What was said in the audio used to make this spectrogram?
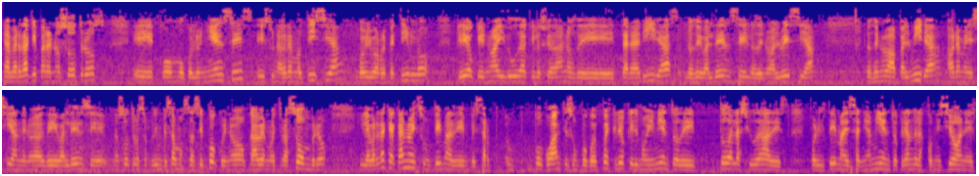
La verdad que para nosotros, eh, como colonienses, es una gran noticia, vuelvo a repetirlo, creo que no hay duda que los ciudadanos de Tarariras, los de Valdense, los de Nueva Albesia, los de Nueva Palmira, ahora me decían de, Nueva, de Valdense, nosotros empezamos hace poco y no cabe nuestro asombro. Y la verdad que acá no es un tema de empezar un poco antes, un poco después. Creo que el movimiento de todas las ciudades por el tema de saneamiento, creando las comisiones,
